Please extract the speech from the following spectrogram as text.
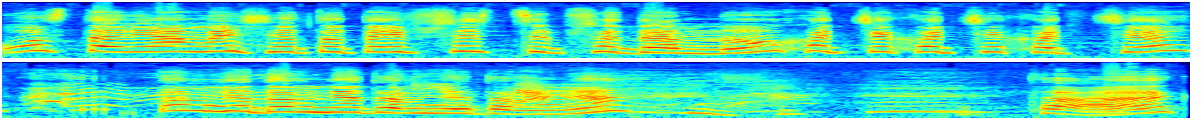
Ustawiamy się tutaj wszyscy przede mną. Chodźcie, chodźcie, chodźcie. Do mnie, do mnie, do mnie, do mnie. Tak.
